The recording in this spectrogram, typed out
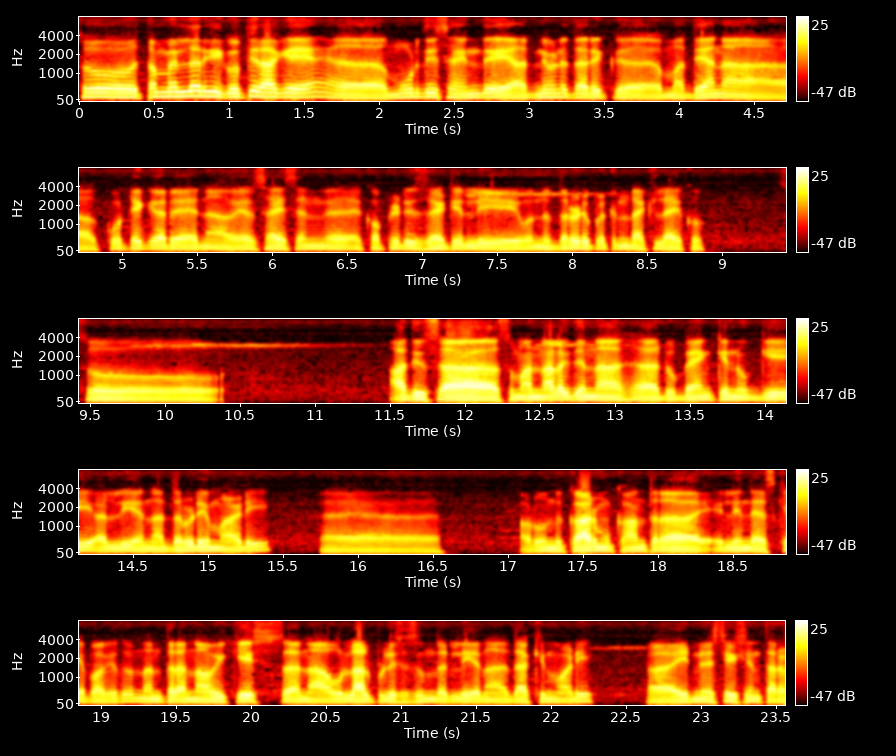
ಸೊ ತಮ್ಮೆಲ್ಲರಿಗೆ ಗೊತ್ತಿರೋ ಹಾಗೆ ಮೂರು ದಿವಸ ಹಿಂದೆ ಹದಿನೇಳನೇ ತಾರೀಕು ಮಧ್ಯಾಹ್ನ ಕೋಟೆಕೆರೆನ ವ್ಯವಸಾಯ ಸಂಘ ಕೋಪರೇಟಿವ್ ಸೊಸೈಟಿಯಲ್ಲಿ ಒಂದು ದರೋಡೆ ಪ್ರಕರಣ ದಾಖಲಾಯಿತು. ಸೊ ಆ ದಿವಸ ಸುಮಾರು ನಾಲ್ಕು ಜನ ಅದು ಬ್ಯಾಂಕಿಗೆ ನುಗ್ಗಿ ಅಲ್ಲಿ ದರೋಡೆ ಮಾಡಿ ಅವರೊಂದು ಕಾರ್ ಮುಖಾಂತರ ಎಲ್ಲಿಂದ ಎಸ್ಕೇಪ್ ಆಗಿತ್ತು ನಂತರ ನಾವು ಈ ಕೇಸ್ ನಾವು ಉಲ್ಲಾಲ್ ಪೊಲೀಸ್ ಸ್ಟೇಷನ್ದಲ್ಲಿ ದಾಖಲು ಮಾಡಿ ಇನ್ವೆಸ್ಟಿಗೇಷನ್ ತರ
